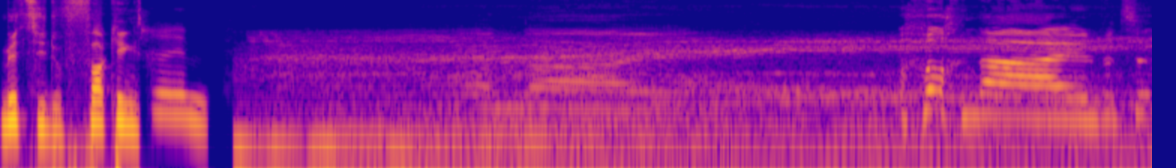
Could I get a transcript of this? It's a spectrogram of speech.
Mitzi, du fucking... Shrimp. Oh nein. Oh nein, bitte.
